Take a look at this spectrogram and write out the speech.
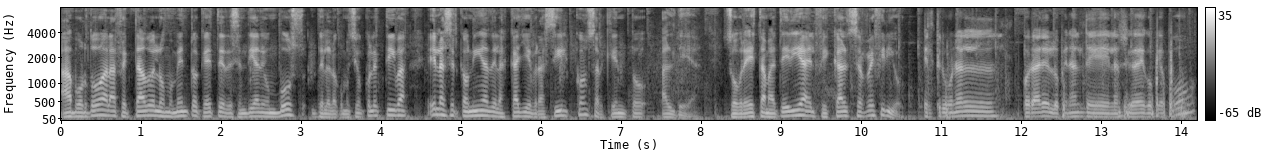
abordó al afectado en los momentos que éste descendía de un bus de la locomoción colectiva en la cercanía de las calles Brasil con Sargento Aldea. Sobre esta materia, el fiscal se refirió. El Tribunal Oral en lo Penal de la ciudad de Copiapó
